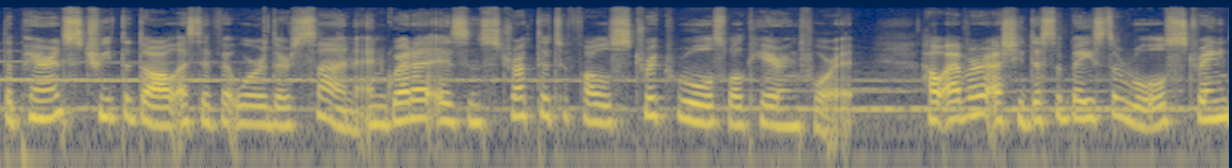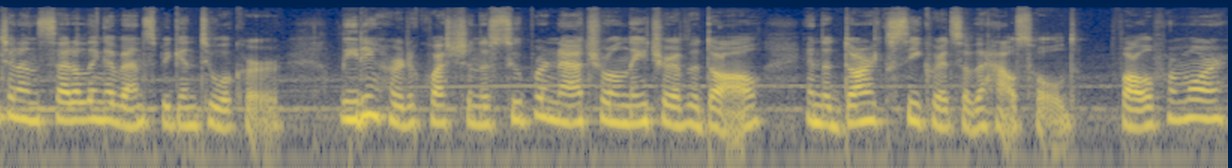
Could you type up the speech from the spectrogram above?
The parents treat the doll as if it were their son, and Greta is instructed to follow strict rules while caring for it. However, as she disobeys the rules, strange and unsettling events begin to occur, leading her to question the supernatural nature of the doll and the dark secrets of the household. Follow for more.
